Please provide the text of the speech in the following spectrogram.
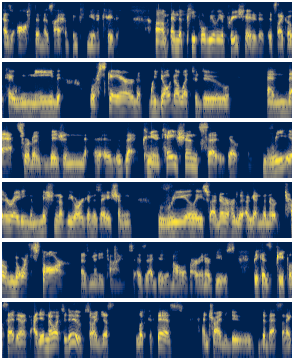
as often as I have been communicating. Um, and the people really appreciated it. It's like, okay, we need, we're scared, we don't know what to do. And that sort of vision, uh, that communication, set, you know, reiterating the mission of the organization, really. So I've never heard again the term North Star as many times as I did in all of our interviews because people said like I didn't know what to do, so I just looked at this and tried to do the best that I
